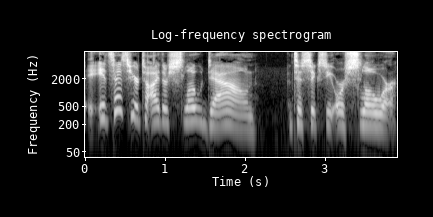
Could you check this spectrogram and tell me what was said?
It says here to either slow down to 60 or slower.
